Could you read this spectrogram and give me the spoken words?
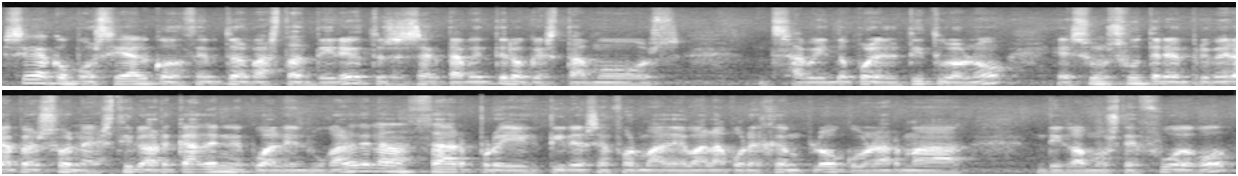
Sea como sea, el concepto es bastante directo, es exactamente lo que estamos sabiendo por el título, ¿no? Es un shooter en primera persona estilo arcade en el cual en lugar de lanzar proyectiles en forma de bala, por ejemplo, con un arma digamos, de fuego,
